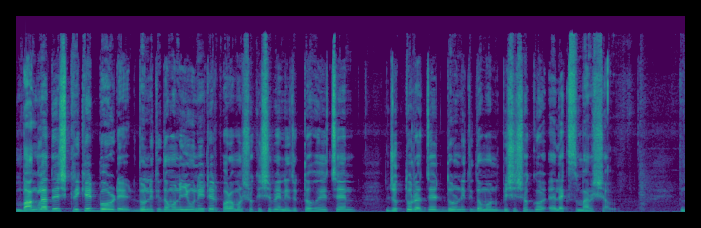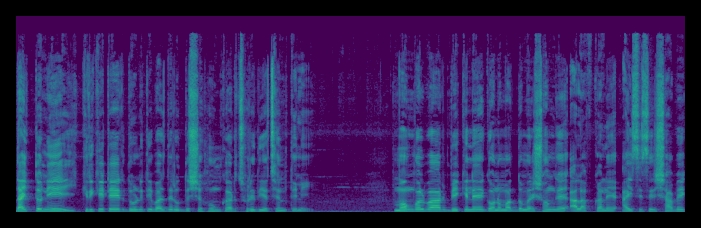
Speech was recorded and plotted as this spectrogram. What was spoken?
বাংলাদেশ ক্রিকেট বোর্ডের দুর্নীতি দমন ইউনিটের পরামর্শক হিসেবে নিযুক্ত হয়েছেন যুক্তরাজ্যের দুর্নীতি দমন বিশেষজ্ঞ অ্যালেক্স মার্শাল। দায়িত্ব নিয়েই ক্রিকেটের দুর্নীতিবাজদের উদ্দেশ্যে হুঙ্কার ছড়িয়ে দিয়েছেন তিনি। মঙ্গলবার বিকেলে গণমাধ্যমের সঙ্গে আলাপকালে আইসিসির সাবেক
